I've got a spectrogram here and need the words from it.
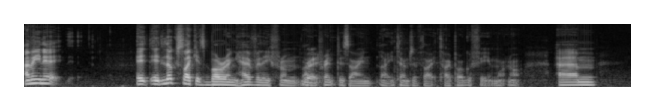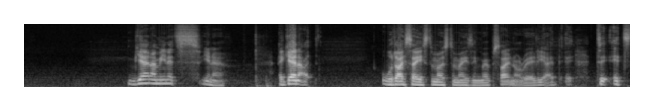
I mean it. It, it looks like it's borrowing heavily from like Right. print design, like in terms of like typography and whatnot. Um, yeah, I mean it's you know, again, I, would I say it's the most amazing website? Not really. I, it, it's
